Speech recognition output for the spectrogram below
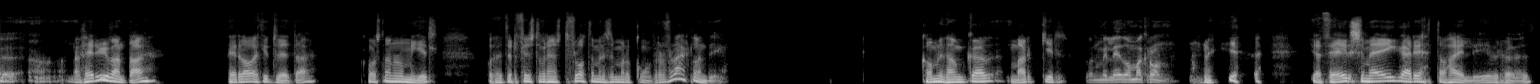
Uh, þeir eru í vanda, þeir ráða ekki við þetta, kostnar nú mikil og þetta eru fyrst og fremst flottamenn sem eru að koma frá Fraklandi. Komnið þangað, margir, Við erum með leið á Makrón. já þeir sem eiga rétt á hæli yfir höfuð,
